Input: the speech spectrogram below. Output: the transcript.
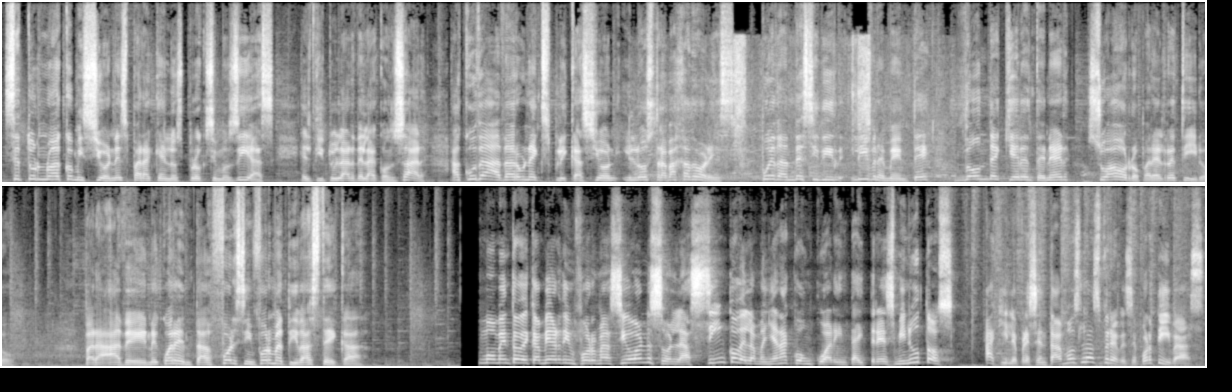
se turnó a comisiones para que en los próximos días el titular de la CONSAR acuda a dar una explicación y los trabajadores puedan decidir libremente dónde quieren tener su ahorro para el retiro. Para ADN 40, Fuerza Informativa Azteca. Momento de cambiar de información, son las 5 de la mañana con 43 minutos. Aquí le presentamos las breves deportivas.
